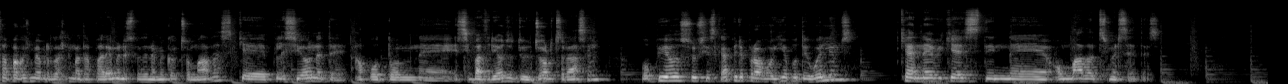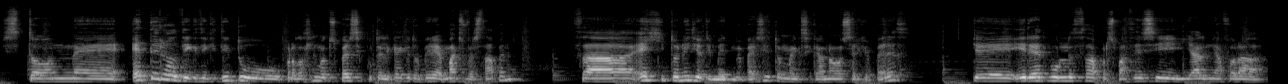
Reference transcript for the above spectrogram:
7 παγκόσμια πρωταθλήματα παρέμενε στο δυναμικό της ομάδας και πλαισιώνεται από τον ε, συμπατριώτη του George Russell, ο οποίος ουσιαστικά πήρε προαγωγή από τη Williams και ανέβηκε στην ε, ομάδα της Mercedes. Στον ε, έτερο διεκδικητή του πρωταθλήματος πέρσι που τελικά και το πήρε Max Verstappen θα έχει τον ίδιο teammate με πέρσι, τον Μεξικανό Sergio Perez και η Red Bull θα προσπαθήσει για άλλη μια φορά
